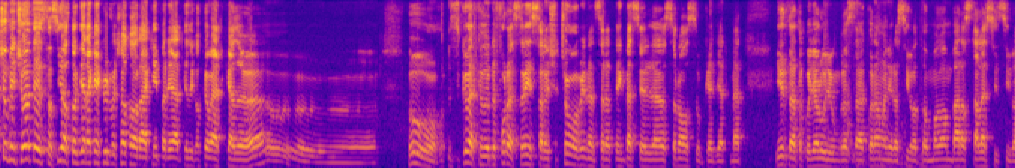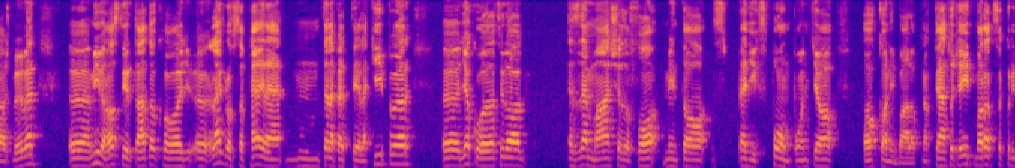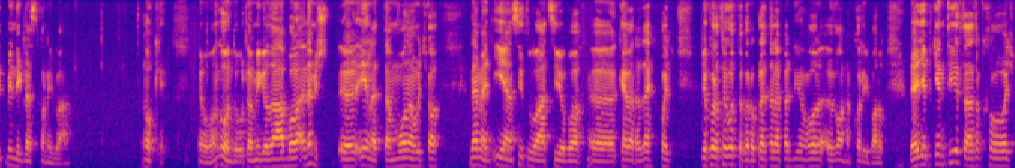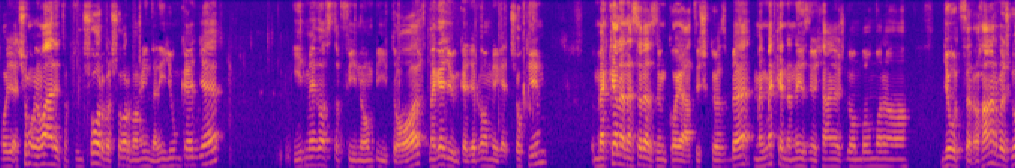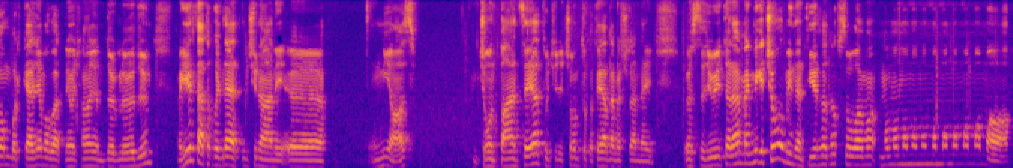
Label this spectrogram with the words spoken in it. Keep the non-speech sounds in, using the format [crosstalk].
Csumi csőtészta, sziasztok gyerekek, üdv a csatornán képen jelentkezik a következő... Hú, ez a következő The Forest részsel, és egy csomó mindent szeretnénk beszélni, de először alszunk egyet, mert írtátok, hogy aludjunk, aztán akkor nem annyira szivatom magam, bár aztán lesz itt szívás bőven. Mivel azt írtátok, hogy legrosszabb helyre mm, telepettél a Keeper, gyakorlatilag ez nem más, ez a fa, mint a egyik spawn pontja a kanibáloknak. Tehát, hogyha itt maradsz, akkor itt mindig lesz kanibál. Oké, okay. jó van, gondoltam igazából. Nem is én lettem volna, hogyha nem egy ilyen szituációba keveredek, hogy gyakorlatilag ott akarok letelepedni, ahol vannak karibalok. De egyébként írtátok, hogy, hogy egy csomó, várjátok, sorba-sorba minden ígyunk egyet, így meg azt a finom italt, meg együnk egyet, van még egy csokim, meg kellene szereznünk kaját is közbe, meg meg kellene nézni, hogy hányas gombon van a gyógyszer. A hármas gombot kell nyomogatni, hogyha nagyon döglődünk. Meg írtátok, hogy lehet csinálni ö, mi az, csontpáncélt, úgyhogy a csontokat érdemes lenne így összegyűjtenem, meg még egy csomó mindent írtatok, szóval ma ma ma ma ma ma ma ma ma ma ma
